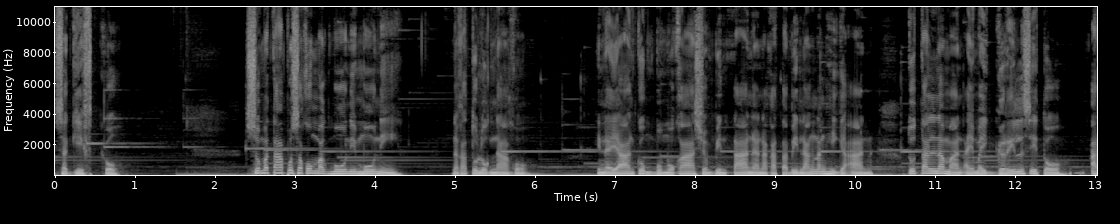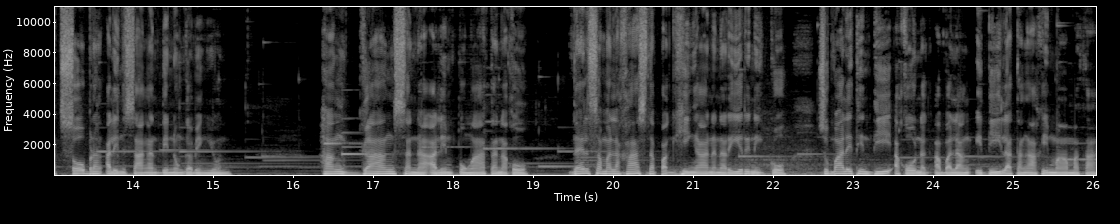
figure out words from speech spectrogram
sa gift ko. So matapos akong magmuni-muni, nakatulog na ako. Hinayaan kong bumukas yung bintana na katabi lang ng higaan. Tutal naman ay may grills ito at sobrang alinsangan din nung gabing yun. Hanggang sa naalimpungatan ako dahil sa malakas na paghinga na naririnig ko Subalit hindi ako nag-abalang idilat ang aking mga mata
